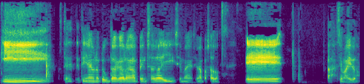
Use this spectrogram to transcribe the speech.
Y tenía una pregunta que ahora pensada y se me, se me ha pasado. Eh, ah, se me ha ido.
